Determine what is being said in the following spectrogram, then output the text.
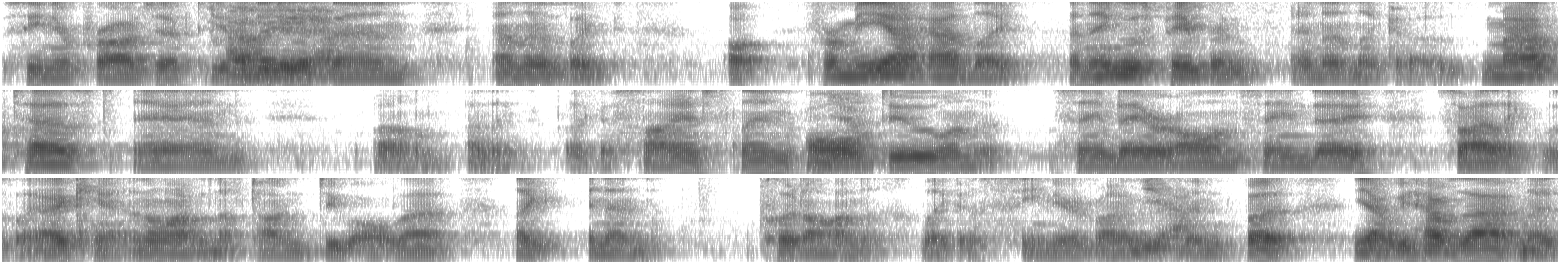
senior project, you had Oh, to do yeah. it then, and it was like, uh, for me, I had like an English paper and, and then like a math test and, um, I think like a science thing all Yeah. due on the same day or all on the same day. So I like was like I can't I don't have enough time to do all that like and then put on like a senior advisor Yeah. thing. But yeah, we have that, and I,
